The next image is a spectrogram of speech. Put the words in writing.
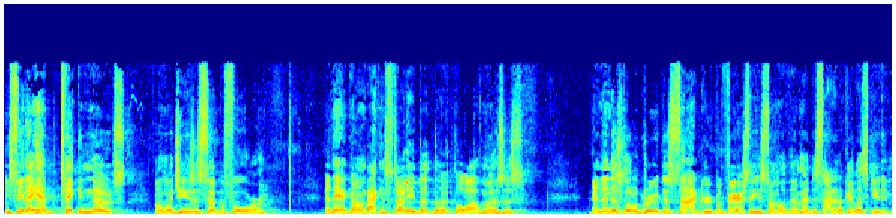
You see, they had taken notes on what Jesus said before, and they had gone back and studied the, the, the, law of Moses. And then this little group, this side group of Pharisees, some of them had decided, okay, let's get him.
